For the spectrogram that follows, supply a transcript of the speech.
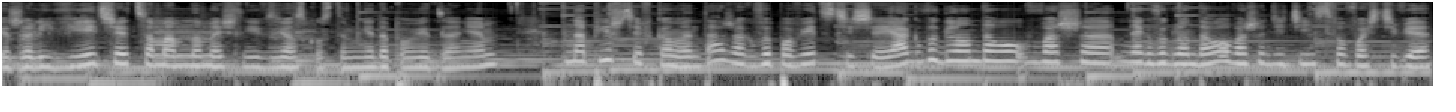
jeżeli wiecie, co mam na myśli w związku z tym niedopowiedzeniem, napiszcie w komentarzach, wypowiedzcie się, jak wyglądało wasze, jak wyglądało wasze dzieciństwo, właściwie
